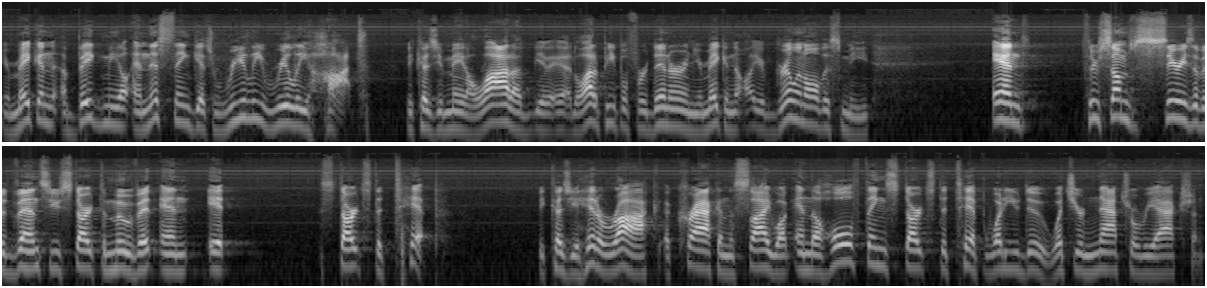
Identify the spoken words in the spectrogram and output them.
You're making a big meal, and this thing gets really, really hot because you made a lot of a lot of people for dinner, and you're making the, you're grilling all this meat, and through some series of events, you start to move it, and it starts to tip because you hit a rock, a crack in the sidewalk, and the whole thing starts to tip. What do you do? What's your natural reaction?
